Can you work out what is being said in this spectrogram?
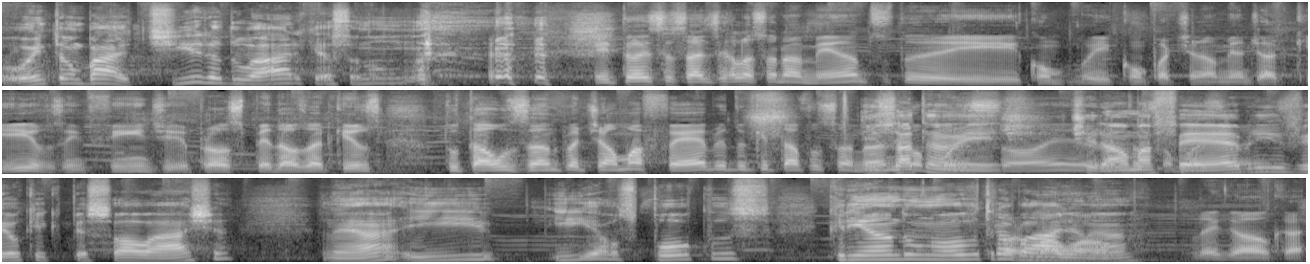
Ou então, bah, tira do ar que essa não... Então, esses sites de relacionamentos e, e compartilhamento de arquivos, enfim, para hospedar os arquivos, tu tá usando para tirar uma febre do que está funcionando Exatamente, tirar uma febre, composições. ver o que, que o pessoal acha, né? E, e aos poucos criando um novo trabalho, Normal. né? Legal, cara.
